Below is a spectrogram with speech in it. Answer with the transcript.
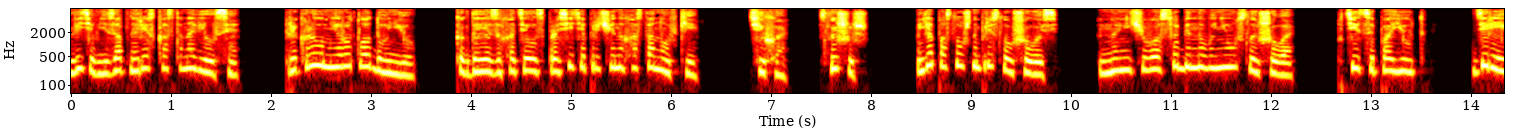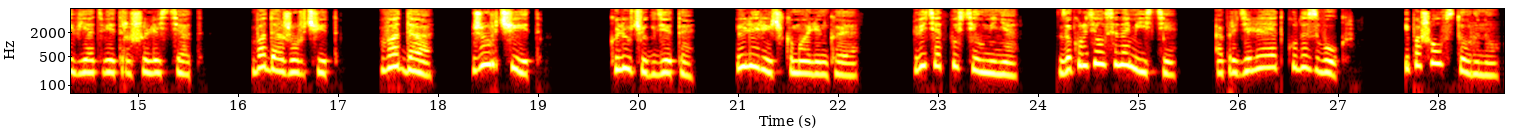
Витя внезапно резко остановился, прикрыл мне рот ладонью, когда я захотела спросить о причинах остановки. «Тихо, слышишь?» Я послушно прислушалась, но ничего особенного не услышала. Птицы поют, деревья от ветра шелестят, вода журчит. Вода! Журчит! Ключик где-то. Или речка маленькая. Ведь отпустил меня, закрутился на месте, определяя, откуда звук, и пошел в сторону.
